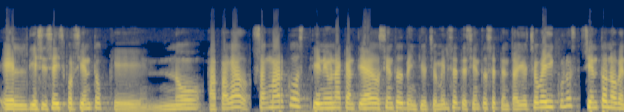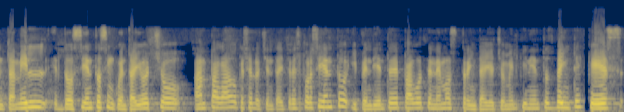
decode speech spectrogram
el 16% que no ha pagado. San Marcos tiene una cantidad de 228.778 vehículos, 190.258 han pagado, que es el 83%, y pendiente de pago tenemos 38.520, que es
